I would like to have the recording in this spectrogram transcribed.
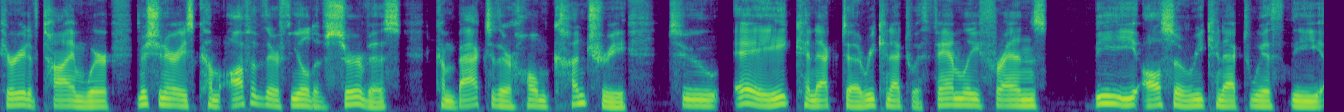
period of time where missionaries come off of their field of service, come back to their home country to a connect, uh, reconnect with family, friends. B also reconnect with the,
